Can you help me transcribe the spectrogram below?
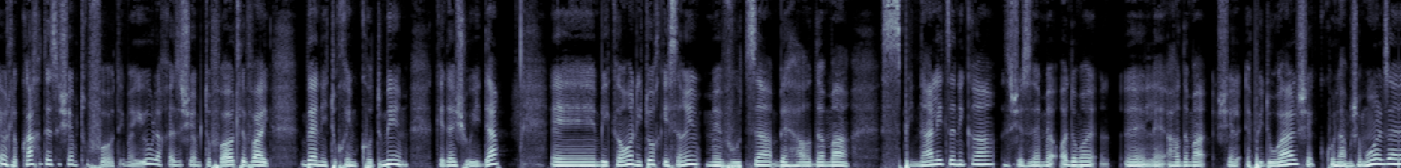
אם את לוקחת איזה שהם תרופות, אם היו לך איזה שהם תופעות לוואי בניתוחים קודמים, כדי שהוא ידע. Uh, בעיקרון ניתוח קיסרי מבוצע בהרדמה ספינלית זה נקרא, שזה מאוד דומה uh, להרדמה של אפידורל, שכולם שמעו על זה.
